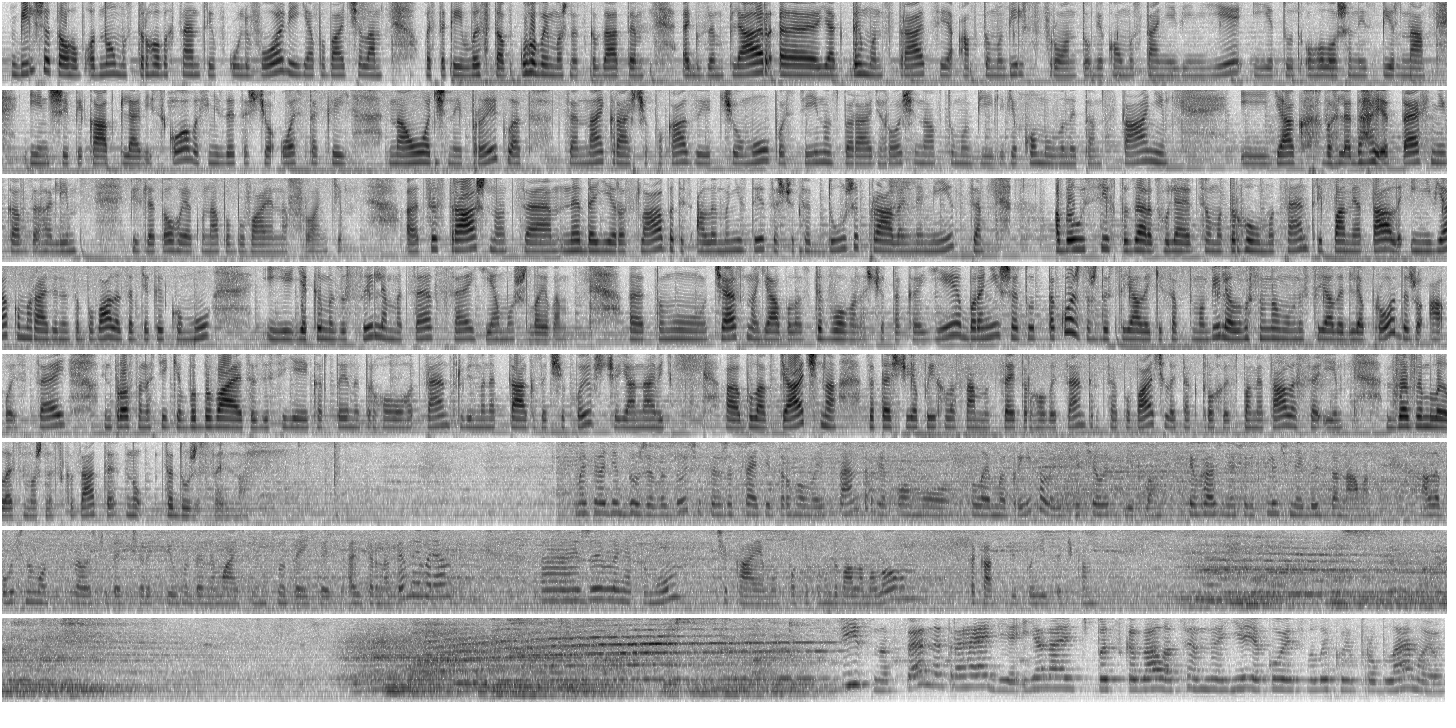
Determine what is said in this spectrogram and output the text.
Більше того, в одному з торгових центрів у Львові я побачила ось такий виставковий, можна сказати, екземпляр, е, як демонстрація автомобіль з фронту, в якому стані він є, і тут оголошений збір на інший пікап для військових. І мені здається, що ось такий наочний приклад це найкраще показує, чому постійно збирають гроші на автомобілі, в якому вони там стані. І як виглядає техніка взагалі після того, як вона побуває на фронті. Е, Це страшно, це не дає розслабитись, але мені здається, що це дуже правильне місце, аби усі, хто зараз гуляє в цьому торговому центрі, пам'ятали і ні в якому разі не забували, завдяки кому і якими зусиллями це все є можливим. Е, Тому, чесно, я була здивована, що таке є. Бо раніше тут також завжди стояли якісь автомобілі, але в основному вони стояли для продажу. А ось цей він просто настільки вибивається зі всієї картини торгового центру. Він мене так зачепив, що я навіть е, була вдячна за те, що я поїхала саме в цей торговий центр. Це побачила і так трохи спам'яталася і заземлилась, можна сказати. Ну, це дуже сильно. Ми сьогодні дуже везучі. Це вже третій торговий центр, в якому, коли ми приїхали, відключили світло. Таке враження, що відключення йдуть за нами. Але по гучномовці сказали, що десь через півгодини мають вимкнути якийсь альтернативний варіант е, живлення. Тому чекаємо, поки погодувала малого. Така собі поїздочка. Звісно, це не трагедія, і я навіть би сказала, це не є якоюсь великою проблемою.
